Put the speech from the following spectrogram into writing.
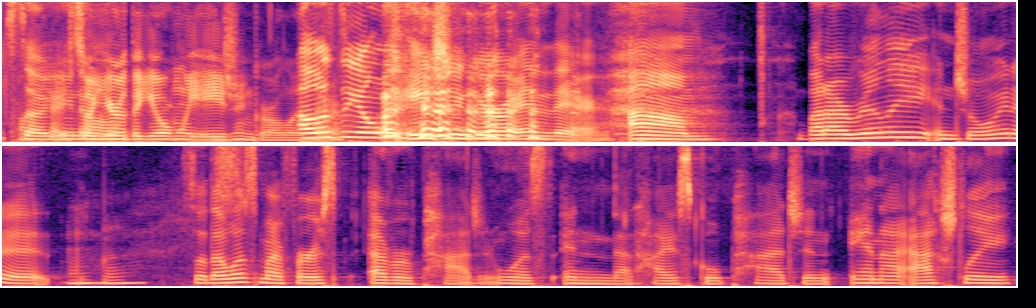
so, okay, you so know- you're the only Asian girl. In there. I was there. the only Asian girl in there. Um, but I really enjoyed it. Mhm. So that was my first ever pageant was in that high school pageant, and I actually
